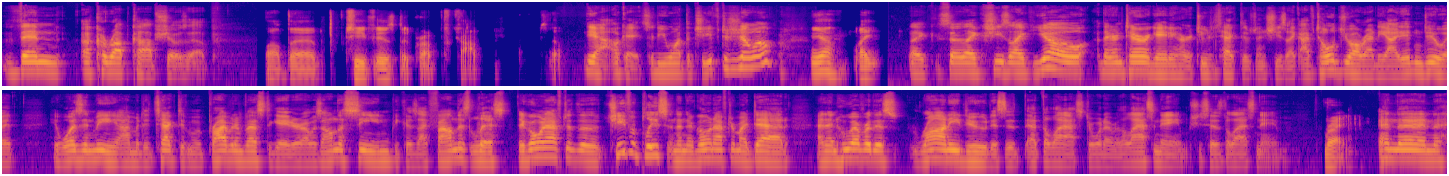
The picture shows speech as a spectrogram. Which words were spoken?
then a corrupt cop shows up. Well, the chief is the corrupt cop. So Yeah, okay. So do you want the chief to show up? yeah, like Like so like she's like, "Yo, they're interrogating her, two detectives." And she's like, "I've told you already. I didn't do it. It wasn't me. I'm a detective. I'm a private investigator. I was on the scene because I found this list. They're going after the chief of police and then they're going after my dad and then whoever this Ronnie dude is at the last or whatever, the last name. She says the last name. right. And then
